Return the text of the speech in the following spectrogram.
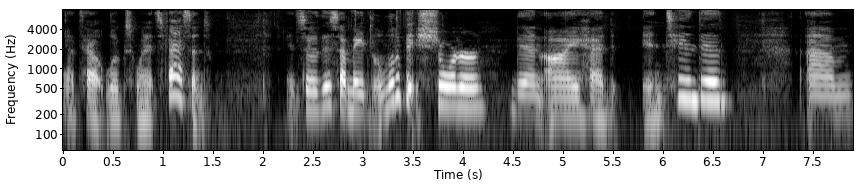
that's how it looks when it's fastened. And so this I made a little bit shorter than I had intended. Um,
